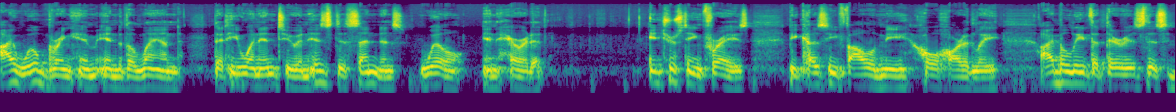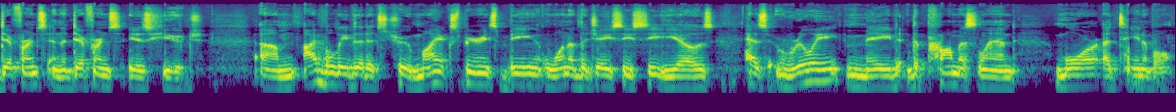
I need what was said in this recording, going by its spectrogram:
I will bring him into the land that he went into, and his descendants will inherit it. Interesting phrase, because he followed me wholeheartedly. I believe that there is this difference, and the difference is huge. Um, I believe that it's true. My experience being one of the JC CEOs has really made the promised land more attainable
